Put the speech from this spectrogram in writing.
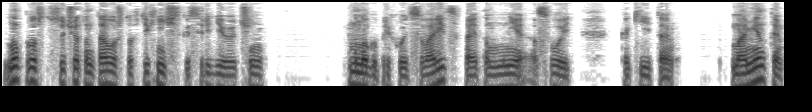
Но просто с учетом того, что в технической среде очень много приходится вариться, поэтому мне освоить какие-то моменты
